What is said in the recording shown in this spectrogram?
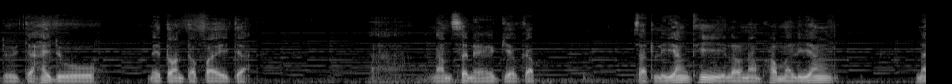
โดยจะให้ดูในตอนต่อไปจะนำเสนอเกี่ยวกับสัตว์เลี้ยงที่เรานำเข้ามาเลี้ยงใน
